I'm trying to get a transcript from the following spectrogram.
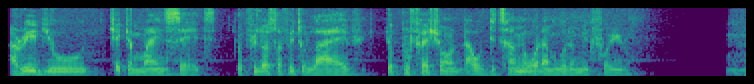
I read you, check your mindset, your philosophy to life, your profession. That will determine what I'm going to make for you. Mm.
